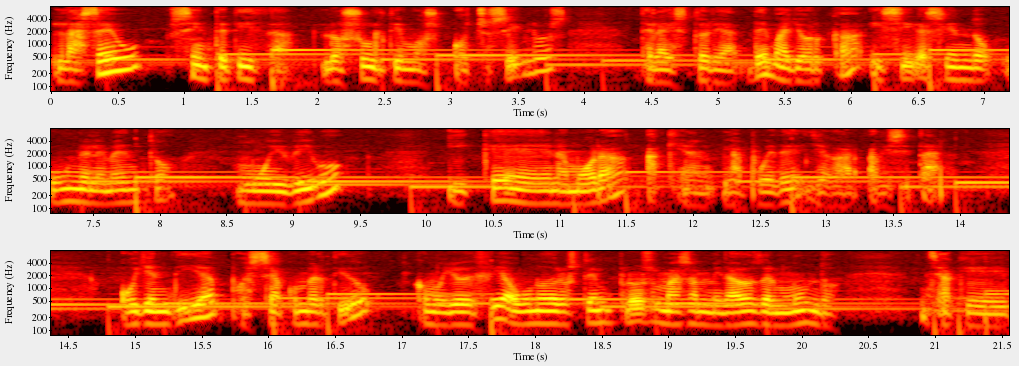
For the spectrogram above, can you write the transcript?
La SEU sintetiza los últimos ocho siglos de la historia de Mallorca y sigue siendo un elemento muy vivo y que enamora a quien la puede llegar a visitar. Hoy en día pues se ha convertido como yo decía, uno de los templos más admirados del mundo, ya que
